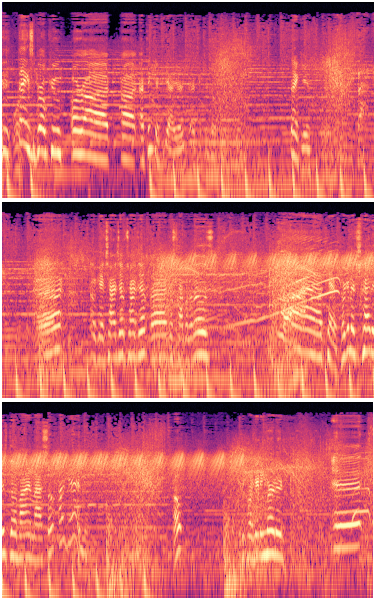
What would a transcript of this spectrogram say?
Thanks, Broku. Or, uh, uh, I think you're, yeah, you're, I think you're Goku. Thank you. Uh, Okay, charge up, charge up. Uh, just tap one of those. Uh, okay, we're gonna try this divine lasso again. Oh, people are getting murdered. Uh!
